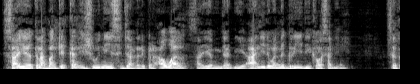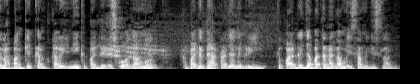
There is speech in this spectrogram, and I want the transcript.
Saya telah bangkitkan isu ini sejak daripada awal saya menjadi ahli Dewan Negeri di kawasan ini. Saya telah bangkitkan perkara ini kepada Esko Agama, kepada pihak kerajaan negeri, kepada Jabatan Agama Islam Negeri Selangor.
